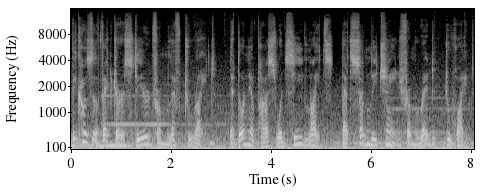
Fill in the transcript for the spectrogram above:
Because the vector steered from left to right, the Doña Paz would see lights that suddenly change from red to white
